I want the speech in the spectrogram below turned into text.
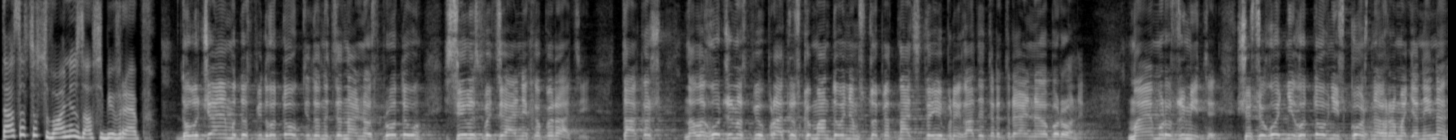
та застосуванню засобів РЕП. Долучаємо до підготовки до національного спротиву сили спеціальних операцій. Також налагоджено співпрацю з командуванням 115-ї бригади територіальної оборони. Маємо розуміти, що сьогодні готовність кожного громадянина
